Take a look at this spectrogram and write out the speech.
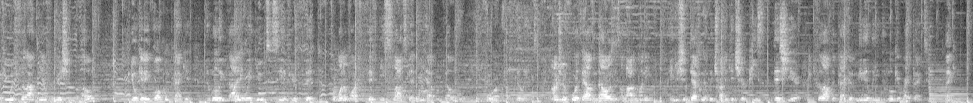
If you would fill out the information below, you'll get a welcome packet and we'll evaluate you to see if you're fit for one of our 50 slots that we have available for affiliates. $104,000 is a lot of money and you should definitely try to get your piece this year. Fill out the packet immediately and we'll get right back to you. Thank you.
